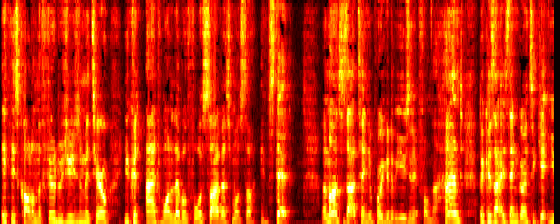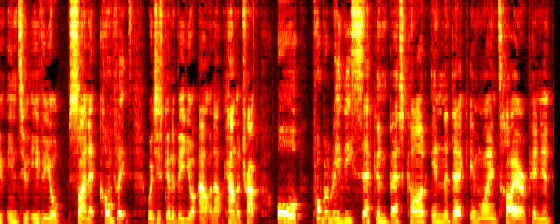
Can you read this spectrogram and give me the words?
if this card on the field was using material, you can add one level 4 Cyverse monster instead. Now, 9 times out of 10, you're probably going to be using it from the hand because that is then going to get you into either your Cynet Conflict, which is going to be your out and out counter trap, or probably the second best card in the deck, in my entire opinion.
